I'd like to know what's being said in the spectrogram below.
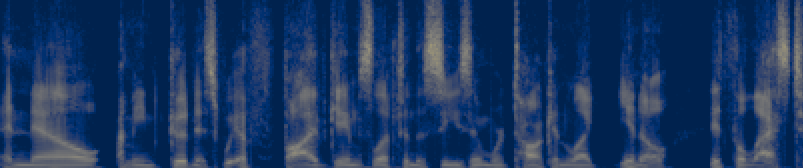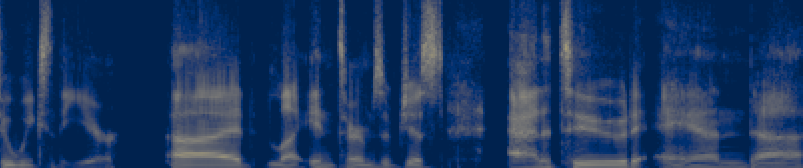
and now, I mean, goodness, we have five games left in the season. We're talking like you know, it's the last two weeks of the year, uh, like in terms of just attitude and uh,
